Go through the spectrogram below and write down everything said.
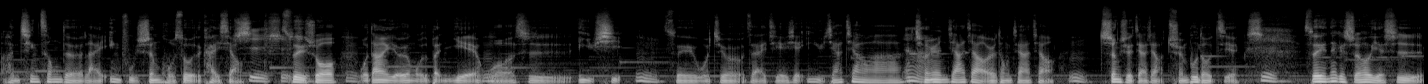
很轻松的来应付生活所有的开销。是是，是，所以说嗯。我当然有用我的本业，嗯。我是英语系，嗯。所以我就有在接一些英语家教啊、嗯。成人家教、儿童家教、嗯，升学家教，全部都接。是，所以那个时候也是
